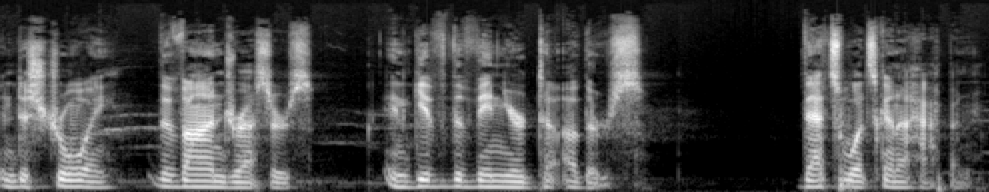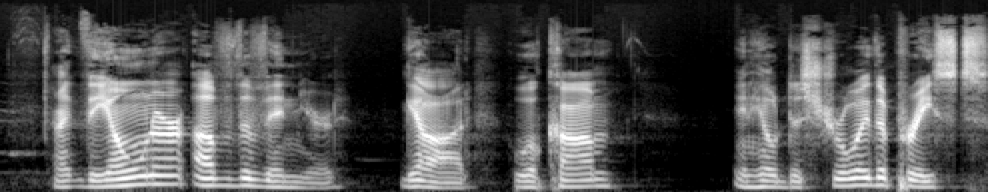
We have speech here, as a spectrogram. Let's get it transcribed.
and destroy the vine dressers and give the vineyard to others. That's what's going to happen. Right? The owner of the vineyard, God, will come and he'll destroy the priests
